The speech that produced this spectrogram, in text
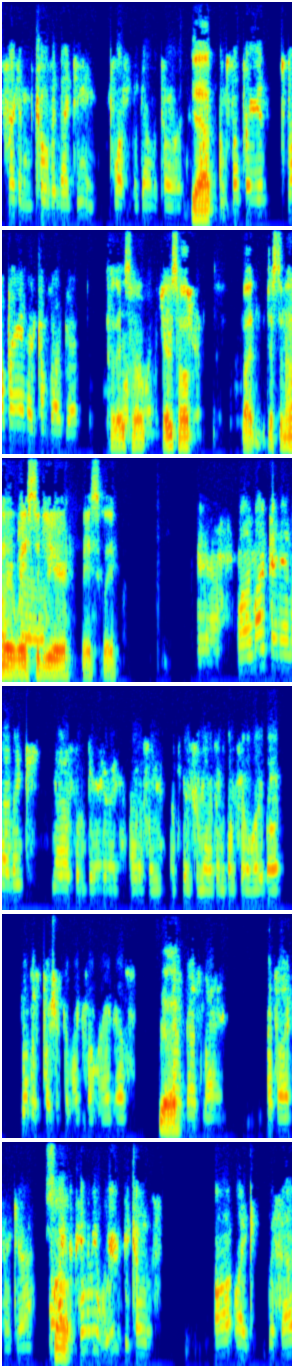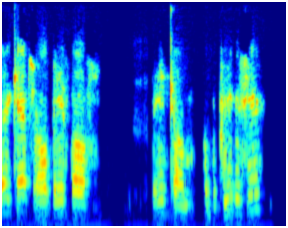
freaking COVID nineteen flushes it down the toilet. Yeah. I'm still praying, still praying that it comes out good. So there's hope. the There's hope, but just another But, wasted uh, year, basically. Well, in my opinion, I think Giannis doesn't do anything. Honestly, that's basically the only thing the Bucks got to worry about. They'll just push it for next summer, I guess. Really? That, that's my. That's what I think. Yeah. So- well, it's gonna be weird because all like the salary caps are all based off the income of the previous year,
